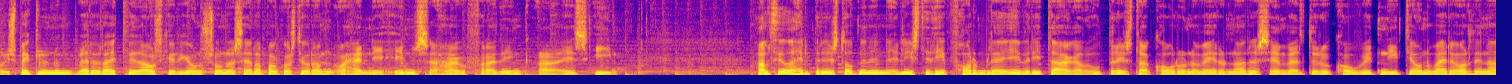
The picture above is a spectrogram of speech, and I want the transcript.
og í speiklunum verður rætt við Ásker Jónsson að sera bankastjóra og henni hins hagfræðing ASI. Alþjóða helbriðistofnunin lísti því formlega yfir í dag að útbreyðsla koronaveirunar sem veldur COVID-19 væri orðina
